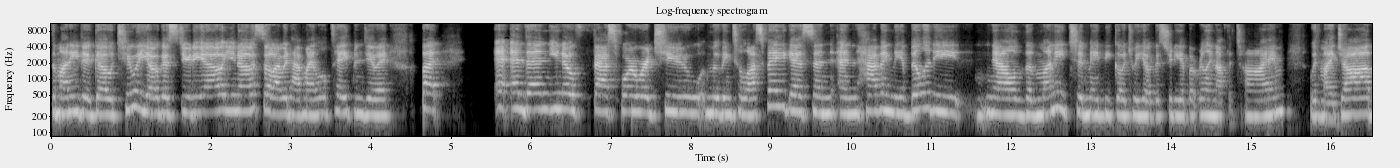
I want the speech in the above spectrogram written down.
the money to go to a yoga studio, you know, so I would have my little tape and do it. But and then you know fast forward to moving to las vegas and and having the ability now the money to maybe go to a yoga studio but really not the time with my job.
